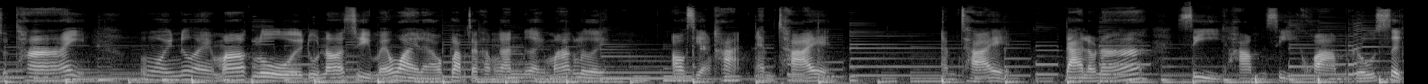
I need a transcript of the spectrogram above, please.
สุดท้าย โอ้ยเหนื่อยมากเลย ดูหน้าสิไม่ไหวแล้ว กลับจากทำงานเหนื่อยมากเลยออกเสียงค่ะ am tired am tired ได้แล้วนะ 4คำ4ความรู้สึก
